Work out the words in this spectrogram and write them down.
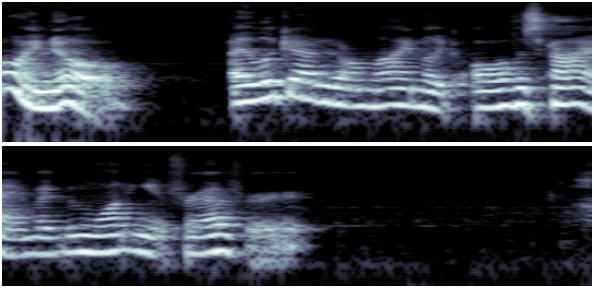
Oh, I know. I look at it online like all the time. I've been wanting it forever.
